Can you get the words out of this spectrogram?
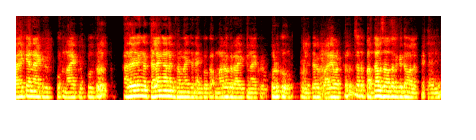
రాజకీయ నాయకుడు నాయకుడు కూతురు అదేవిధంగా తెలంగాణకు సంబంధించిన ఇంకొక మరొక రాజకీయ నాయకుడు కొడుకు వీళ్ళిద్దరు భార్యాభర్తలు గత పద్నాలుగు సంవత్సరాల క్రితం వాళ్ళకి పెళ్ళైంది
